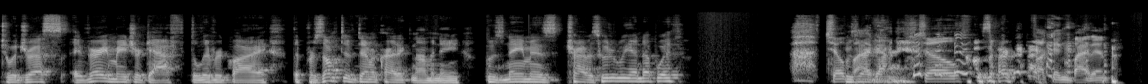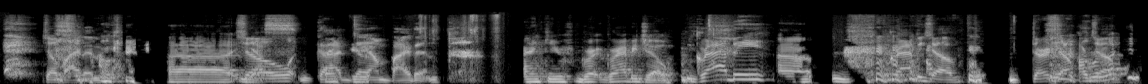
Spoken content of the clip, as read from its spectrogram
to address a very major gaffe delivered by the presumptive Democratic nominee, whose name is Travis. Who did we end up with? Joe Who's Biden. Joe fucking Biden. Joe Biden. Okay. Uh, Joe yes. goddamn Biden. Thank you, Gra- Grabby Joe. Grabby, uh, Grabby Joe, Dirty Uncle I'm Joe. Reluctant,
